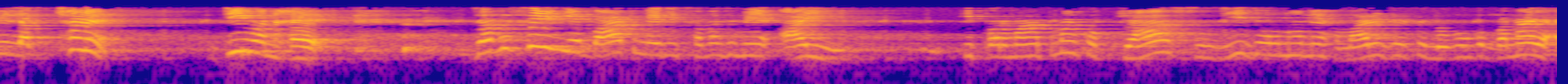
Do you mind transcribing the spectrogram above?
विलक्षण जीवन है। जब से ये बात मेरी समझ में आई कि परमात्मा को क्या सूझी जो उन्होंने हमारे जैसे लोगों को बनाया,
